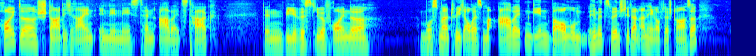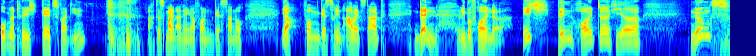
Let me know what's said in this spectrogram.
heute starte ich rein in den nächsten Arbeitstag. Denn wie ihr wisst, liebe Freunde, muss man natürlich auch erstmal arbeiten gehen. Warum um Himmels Willen steht da ein Anhänger auf der Straße? Um natürlich Geld zu verdienen. Ach, das ist mein Anhänger von gestern noch. Ja, vom gestrigen Arbeitstag. Denn, liebe Freunde, ich bin heute hier nirgends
